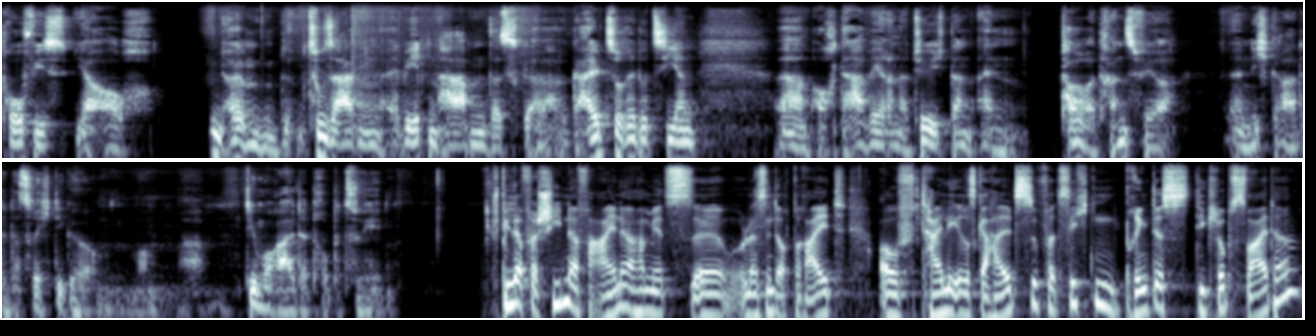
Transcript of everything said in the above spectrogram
Profis ja auch ähm, Zusagen erbeten haben, das Gehalt zu reduzieren. Ähm, auch da wäre natürlich dann ein teurer Transfer äh, nicht gerade das Richtige, um, um ähm, die Moral der Truppe zu heben. Spieler verschiedener Vereine haben jetzt äh, oder sind auch bereit, auf Teile ihres Gehalts zu verzichten. Bringt es die Clubs weiter?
